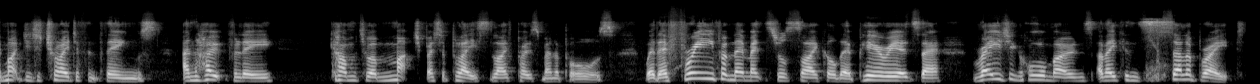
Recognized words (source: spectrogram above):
They might need to try different things, and hopefully come to a much better place life post menopause where they're free from their menstrual cycle, their periods, their raging hormones, and they can celebrate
